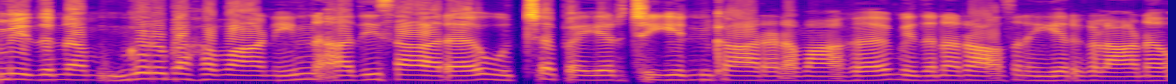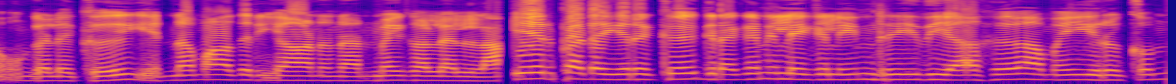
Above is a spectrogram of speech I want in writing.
மிதுனம். குரு பகவானின் அதிசார உச்ச பெயர்ச்சியின் காரணமாக மிதுன ராசனையர்களான உங்களுக்கு என்ன மாதிரியான நன்மைகள் எல்லாம் ஏற்பட இருக்கு? கிரகநிலைகளின் ரீதியாக அமையிருக்கும்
